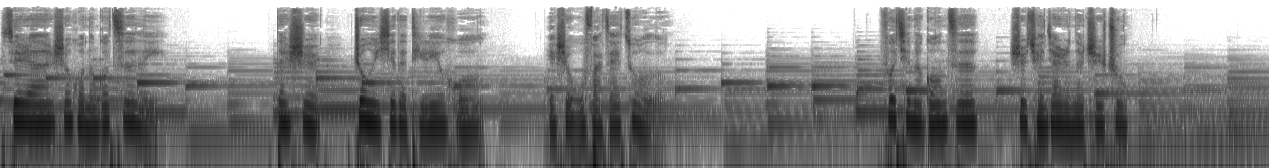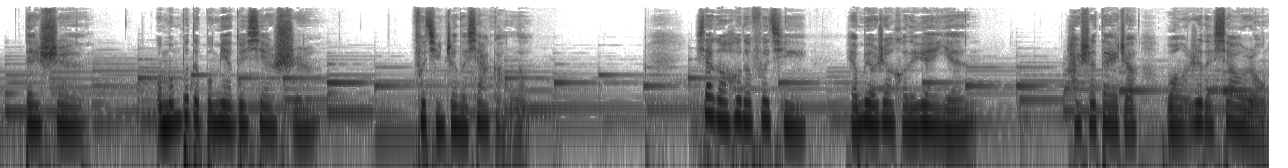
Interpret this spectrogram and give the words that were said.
虽然生活能够自理，但是重一些的体力活，也是无法再做了。父亲的工资是全家人的支柱，但是我们不得不面对现实，父亲真的下岗了。下岗后的父亲。也没有任何的怨言，还是带着往日的笑容。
